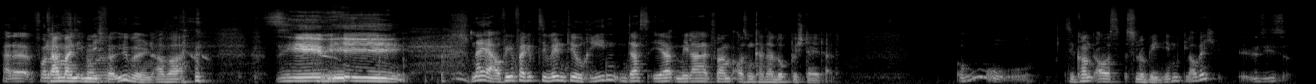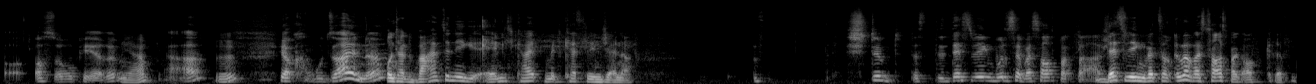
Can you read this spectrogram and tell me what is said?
Kann man ihm nicht verübeln, aber Sebi! naja, auf jeden Fall gibt es die wilden Theorien, dass er Melania Trump aus dem Katalog bestellt hat. Oh. Sie kommt aus Slowenien, glaube ich. Sie ist Osteuropäerin. Ja. Ja. Mhm. Ja, kann gut sein, ne? Und hat wahnsinnige Ähnlichkeit mit Kathleen Jenner. Stimmt. Das, deswegen wurde es ja bei South Park verarscht. Deswegen wird es auch immer bei South Park aufgegriffen.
